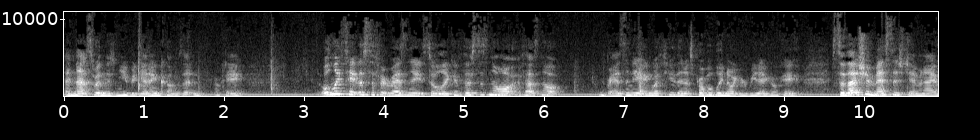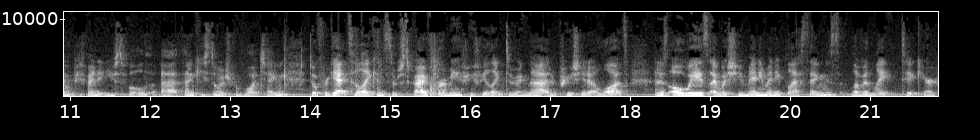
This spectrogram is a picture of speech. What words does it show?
And that's when this new beginning comes in, okay? Only take this if it resonates, so like if this is not, if that's not resonating with you, then it's probably not your reading, okay? So that's your message, Gemini. I hope you find it useful. Uh, thank you so much for watching. Don't forget to like and subscribe for me if you feel like doing that. I'd appreciate it a lot. And as always, I wish you many, many blessings. Love and light. Take care.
